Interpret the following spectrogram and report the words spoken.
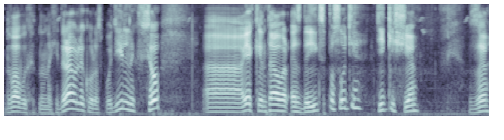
два виходи на гідравліку, розподільник, все. А, як Kentaur SDX, по суті, тільки ще з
